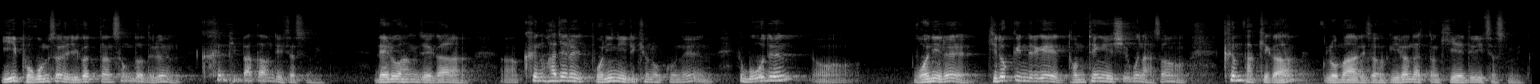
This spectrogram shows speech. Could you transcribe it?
이 복음서를 읽었던 성도들은 큰 핍박 가운데 있었습니다. 네로 황제가 어, 큰 화제를 본인이 일으켜 놓고는 그 모든 어, 원인을 기독교인들에게 덤탱이에 씌우고 나서 큰 박해가 로마 안에서 일어났던 기회들이 있었습니다.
